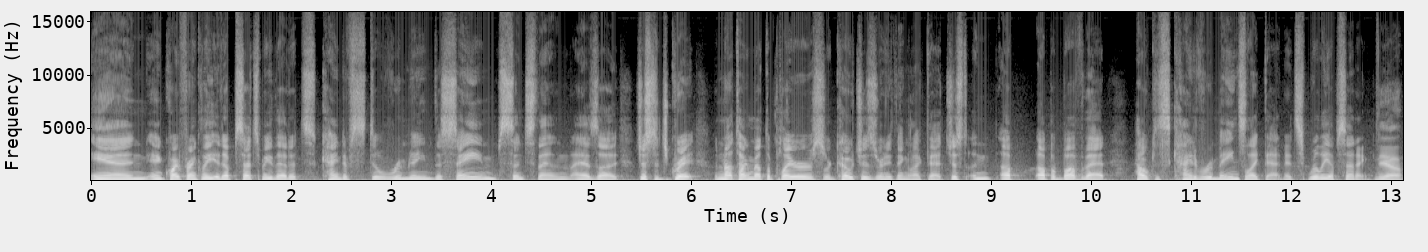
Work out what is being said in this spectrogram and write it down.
And and quite frankly, it upsets me that it's kind of still remained the same since then. As a just it's great. I'm not talking about the players or coaches or anything like that. Just an, up up above that, how it just kind of remains like that. It's really upsetting. Yeah.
